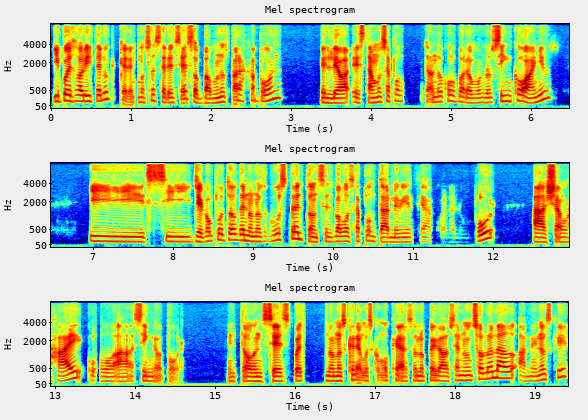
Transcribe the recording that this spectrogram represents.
Y pues ahorita lo que queremos hacer es eso, vámonos para Japón, estamos apuntando como para unos cinco años y si llega un punto donde no nos gusta, entonces vamos a apuntarle bien sea a Kuala Lumpur a Shanghai o a Singapur. Entonces, pues no nos queremos como quedar solo pegados en un solo lado, a menos que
